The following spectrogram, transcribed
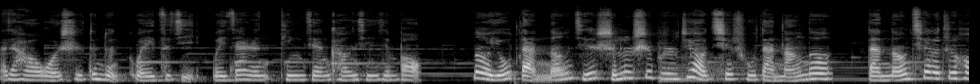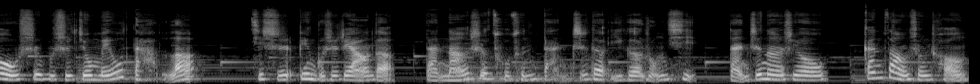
大家好，我是顿顿，为自己为家人听健康新鲜报。那有胆囊结石了，是不是就要切除胆囊呢？胆囊切了之后，是不是就没有胆了？其实并不是这样的。胆囊是储存胆汁的一个容器，胆汁呢是由肝脏生成。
